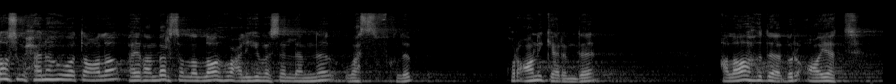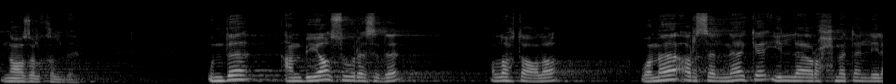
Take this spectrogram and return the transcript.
alloh subhanahu va taolo payg'ambar sollallohu alayhi vasallamni vasf qilib qur'oni karimda alohida bir oyat nozil qildi. Unda ambiyo surasida alloh taolo vama arsalnaka illa rahmatan lil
